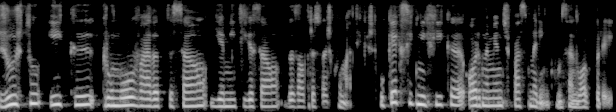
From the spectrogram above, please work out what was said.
justo e que promova a adaptação e a mitigação das alterações climáticas. O que é que significa ordenamento de espaço marinho? Começando logo por aí.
